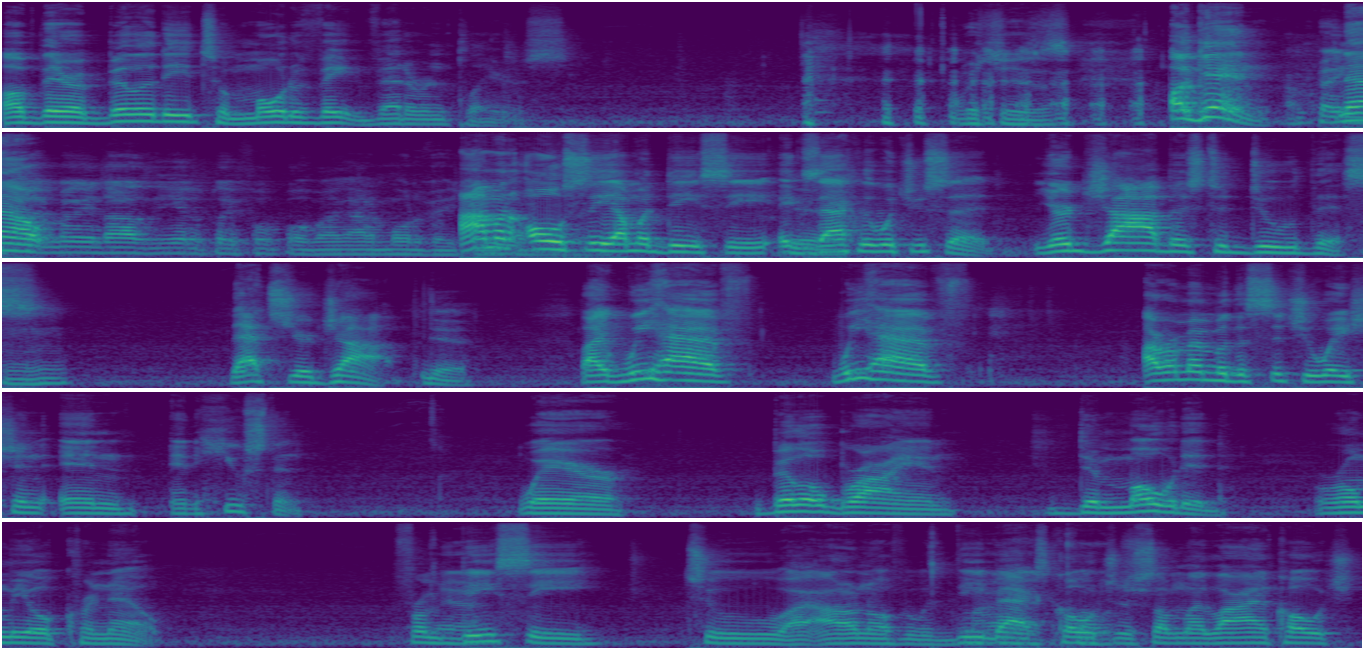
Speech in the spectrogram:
of their ability to motivate veteran players. Which is Again, I'm paying now ten million dollars a year to play football, but I gotta motivate. I'm you. an OC, I'm a DC. Exactly what you said. Your job is to do this. Mm-hmm. That's your job. Yeah. Like we have we have I remember the situation in in Houston where Bill O'Brien demoted Romeo Crennel from Yeah. DC to I don't know if it was D backs Lions coach, or coach. something like line coach,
